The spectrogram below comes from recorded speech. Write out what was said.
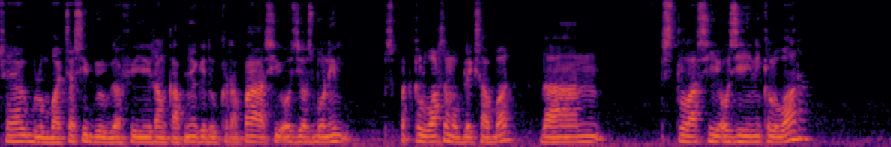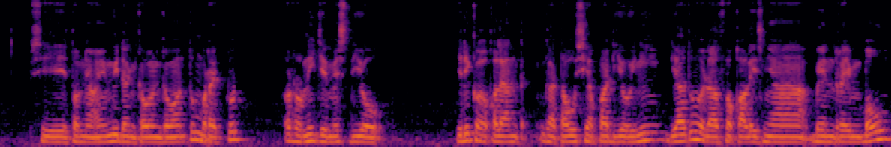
Saya belum baca sih biografi lengkapnya gitu kenapa si Ozzy Osbourne ini sempat keluar sama Black Sabbath. Dan setelah si Ozzy ini keluar si Tony Iommi dan kawan-kawan tuh merekrut Ronnie James Dio jadi kalau kalian nggak tahu siapa Dio ini, dia tuh adalah vokalisnya band Rainbow,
